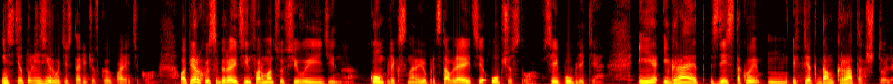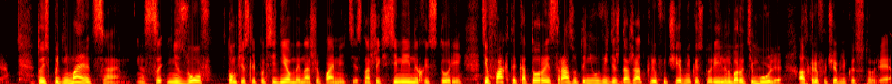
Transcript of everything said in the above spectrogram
институализировать историческую политику? Во-первых, вы собираете информацию все воедино комплексно ее представляете обществу, всей публике. И играет здесь такой эффект домкрата, что ли. То есть поднимаются с низов в том числе повседневной нашей памяти, с наших семейных историй. Те факты, которые сразу ты не увидишь, даже открыв учебник истории, или наоборот, тем более, открыв учебник истории.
